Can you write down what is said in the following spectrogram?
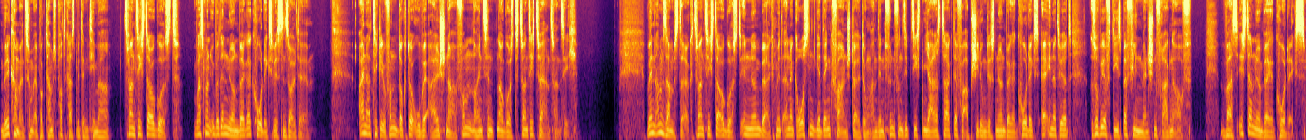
Willkommen zum Epoch Times Podcast mit dem Thema 20. August. Was man über den Nürnberger Kodex wissen sollte. Ein Artikel von Dr. Uwe Alschner vom 19. August 2022. Wenn am Samstag, 20. August, in Nürnberg mit einer großen Gedenkveranstaltung an den 75. Jahrestag der Verabschiedung des Nürnberger Kodex erinnert wird, so wirft dies bei vielen Menschen Fragen auf. Was ist der Nürnberger Kodex?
